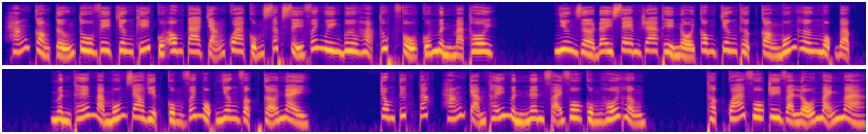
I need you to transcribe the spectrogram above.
hắn còn tưởng tu vi chân khí của ông ta chẳng qua cũng sắp xỉ với Nguyên Bưu hoặc thúc phụ của mình mà thôi. Nhưng giờ đây xem ra thì nội công chân thực còn muốn hơn một bậc. Mình thế mà muốn giao dịch cùng với một nhân vật cỡ này. Trong tích tắc, hắn cảm thấy mình nên phải vô cùng hối hận. Thật quá vô tri và lỗ mãn mà.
